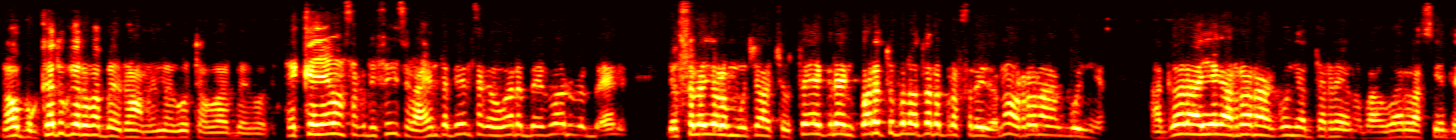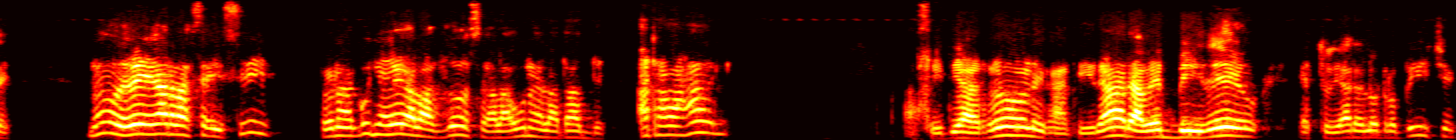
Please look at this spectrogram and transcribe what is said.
No, ¿por qué tú quieres jugar béisbol? No, a mí me gusta jugar béisbol. Es que lleva sacrificio. La gente piensa que jugar el béisbol, yo se lo digo a los muchachos. ¿Ustedes creen cuál es tu pelotero preferido? No, Ronald Acuña. ¿A qué hora llega Ronald Acuña al terreno para jugar a las 7? No, debe llegar a las 6. Sí, Ronald Acuña llega a las 12, a las 1 de la tarde. A trabajar. A fitear roles, a tirar, a ver videos estudiar el otro piche.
